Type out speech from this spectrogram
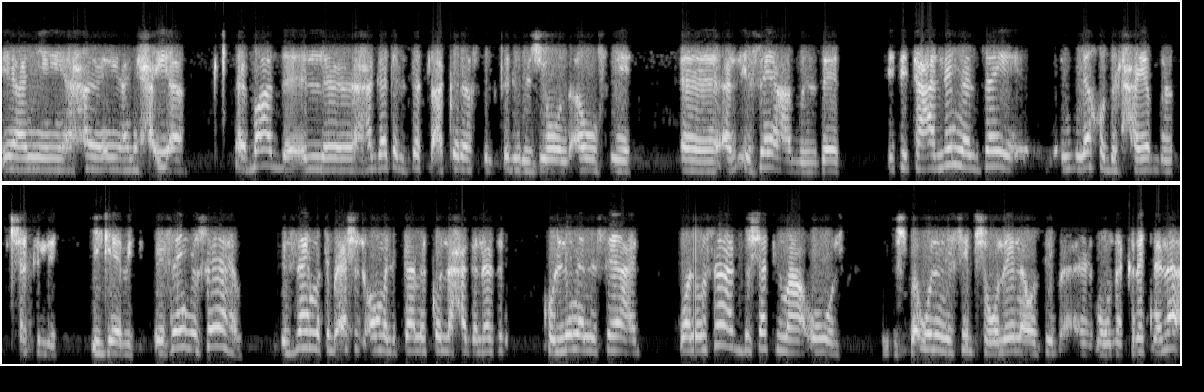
يعني يعني حقيقة آه، بعض الحاجات اللي بتطلع كده في التلفزيون أو في آه، الإذاعة بالذات بتعلمنا إزاي ناخد الحياة بشكل إيجابي إزاي نساهم إزاي ما تبقاش الأم اللي بتعمل كل حاجة لازم كلنا نساعد ونساعد بشكل معقول مش بقول نسيب شغلنا ونسيب مذاكرتنا لأ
